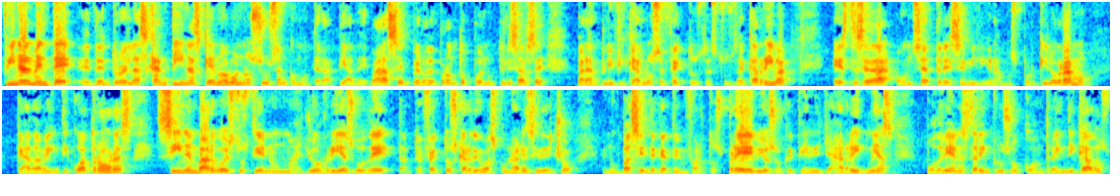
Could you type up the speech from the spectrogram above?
Finalmente, eh, dentro de las cantinas, que de nuevo no se usan como terapia de base, pero de pronto pueden utilizarse para amplificar los efectos de estos de acá arriba, este se da 11 a 13 miligramos por kilogramo cada 24 horas. Sin embargo, estos tienen un mayor riesgo de tanto efectos cardiovasculares y de hecho en un paciente que ha tenido infartos previos o que tiene ya arritmias podrían estar incluso contraindicados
